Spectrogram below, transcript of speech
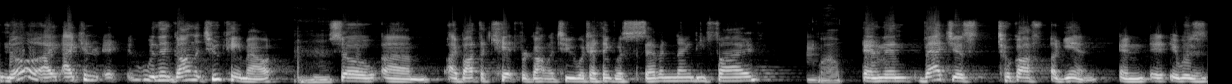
No, I, I can. When then Gauntlet Two came out, so um, I bought the kit for Gauntlet Two, which I think was seven ninety five. Wow. and then that just took off again and it, it was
